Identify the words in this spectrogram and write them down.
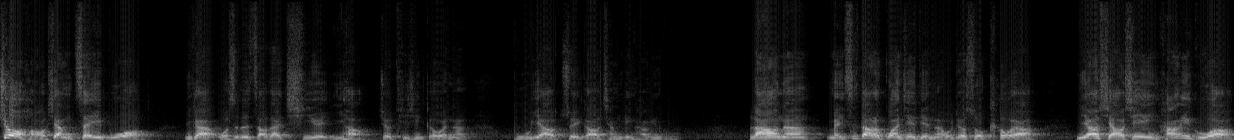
就好像这一波哦，你看我是不是早在七月一号就提醒各位呢，不要追高强劲航运股，然后呢，每次到了关键点呢，我就说各位啊，你要小心航运股啊，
